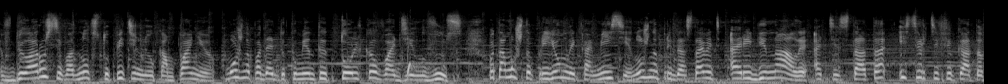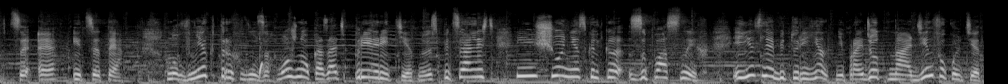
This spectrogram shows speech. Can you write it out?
В Беларуси в одну вступительную кампанию можно подать документы только в один вуз, потому что приемной комиссии нужно предоставить оригиналы аттестата и сертификатов ЦЭ и ЦТ. Но в некоторых вузах можно указать приоритетную специальность и еще несколько запасных. И если абитуриент не пройдет на один факультет,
